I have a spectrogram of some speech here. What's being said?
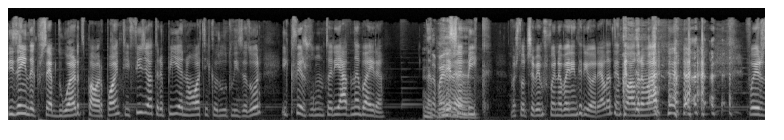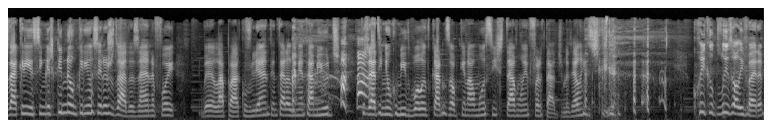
Diz ainda que percebe do Word, PowerPoint e fisioterapia na ótica do utilizador e que fez voluntariado na beira. Na Na beira. Moçambique. Mas todos sabemos que foi na beira interior. Ela tentou aldrabar. foi ajudar criancinhas que não queriam ser ajudadas. A Ana foi eh, lá para a Covilhã tentar alimentar miúdos que já tinham comido bola de carnes ao pequeno almoço e estavam enfartados. Mas ela insistia. Currículo de Luís Oliveira,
